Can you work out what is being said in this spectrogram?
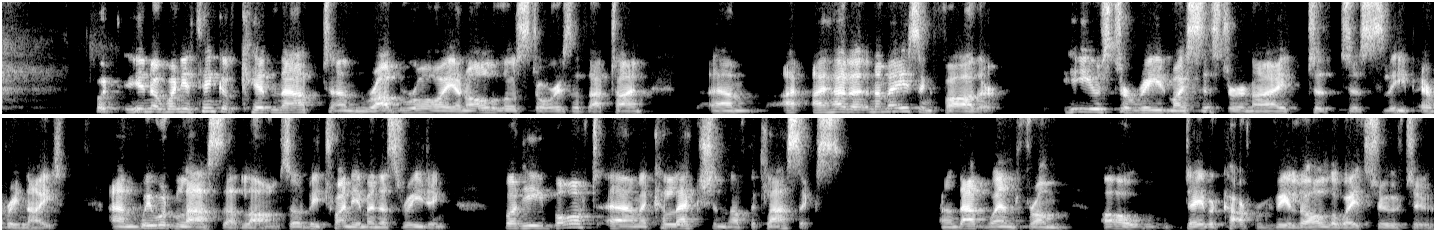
but you know, when you think of kidnapped and Rob Roy and all of those stories of that time, um, I, I, had an amazing father. He used to read my sister and I to, to sleep every night, and we wouldn't last that long. So it'd be 20 minutes reading. But he bought um, a collection of the classics, and that went from oh David Copperfield all the way through to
